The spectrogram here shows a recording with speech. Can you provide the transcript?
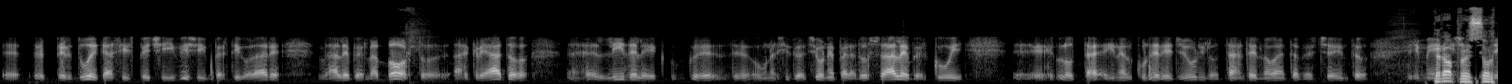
eh, per, per due casi specifici, in particolare vale per l'aborto. Ha creato eh, lì delle, eh, una situazione paradossale per cui eh, in alcune regioni l'80 e il 90% dei medici Però professor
